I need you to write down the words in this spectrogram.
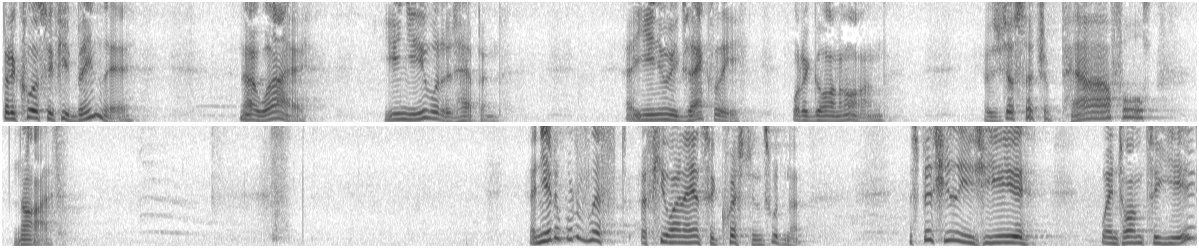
but of course, if you'd been there, no way. You knew what had happened. Uh, you knew exactly what had gone on. It was just such a powerful night. And yet it would have left a few unanswered questions, wouldn't it? Especially as year went on to year.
